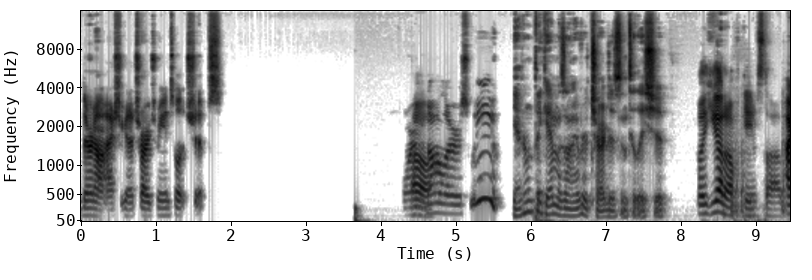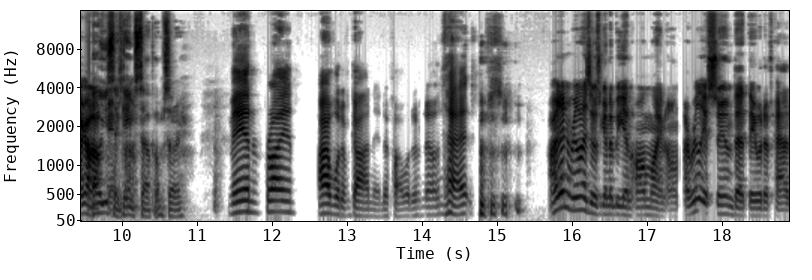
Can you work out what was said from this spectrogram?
they're not actually going to charge me until it ships. Four hundred oh. dollars. Woo! Yeah, I don't think Amazon ever charges until they ship. But you got it off GameStop. I got. Oh, off you said GameStop. GameStop. I'm sorry. Man, Ryan, I would have gotten it if I would have known that. I didn't realize it was going to be an online only. I really assumed that they would have had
